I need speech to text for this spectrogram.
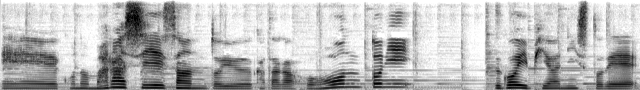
えこのマラシーさんという方が本当にすごいピアニストで、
